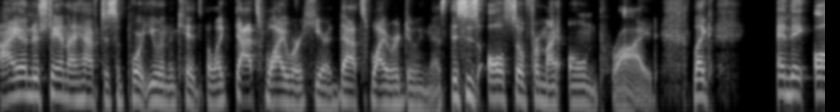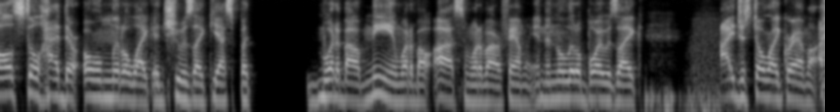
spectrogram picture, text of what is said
I understand I have to support you and the kids, but like that's why we're here. That's why we're doing this. This is also for my own pride. Like and they all still had their own little like and she was like, "Yes, but what about me and what about us and what about our family?" And then the little boy was like, "I just don't like grandma."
